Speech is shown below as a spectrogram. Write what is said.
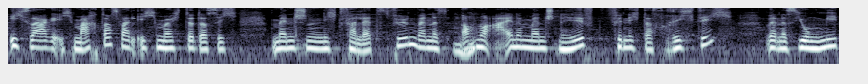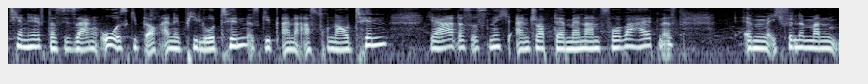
Ich sage, ich mache das, weil ich möchte, dass sich Menschen nicht verletzt fühlen. Wenn es mhm. auch nur einem Menschen hilft, finde ich das richtig wenn es jungen Mädchen hilft, dass sie sagen, oh, es gibt auch eine Pilotin, es gibt eine Astronautin. Ja, das ist nicht ein Job, der Männern vorbehalten ist. Ähm, ich finde, man,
